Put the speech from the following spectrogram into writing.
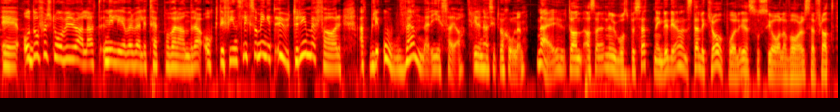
Eh, och då förstår vi ju alla att ni lever väldigt tätt på varandra och det finns liksom inget utrymme för att bli ovänner, gissar jag, i den här situationen. Nej, utan alltså en ubåtsbesättning, det är det den ställer krav på, det är sociala varelser. För att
